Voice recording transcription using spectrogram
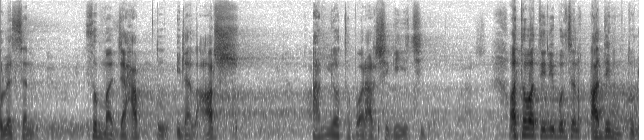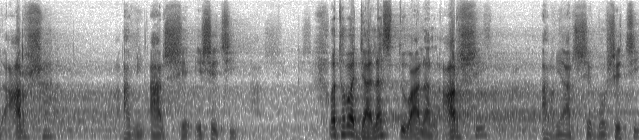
বলেছেন, সুম্মা জাহাবতু ইলাল আর্শ আমি অথবা আরশে গিয়েছি। অথবা তিনি বলছেন, আদিমতুল আরশা, আমি আরশে এসেছি। অথবা, জালাস্তু আলাল আরশে, আমি আরশে বসেছি।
